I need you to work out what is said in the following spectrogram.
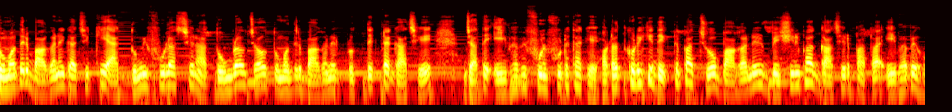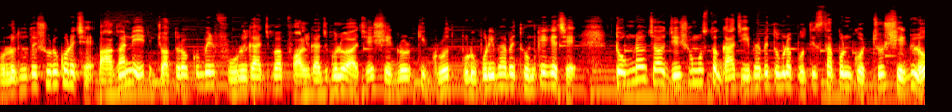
তোমাদের বাগানে গাছে কি একদমই ফুল আসছে না? তোমরাও চাও তোমাদের বাগানের প্রত্যেকটা গাছে যাতে এইভাবে ফুল ফুটে থাকে। হঠাৎ করে কি দেখতে পাচ্ছ, বাগানের বেশিরভাগ গাছের পাতা এইভাবে হলুদ হতে শুরু করেছে। বাগানের যত রকমের ফুল গাছ বা ফল গাছগুলো আছে, সেগুলোর কি গ্রোথ পুরোপুরিভাবে থমকে গেছে? তোমরাও চাও যে সমস্ত গাছ এইভাবে তোমরা প্রতিস্থাপন করছ, সেগুলো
